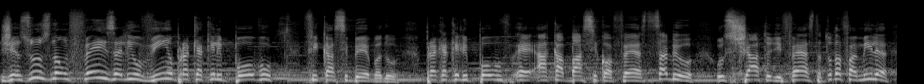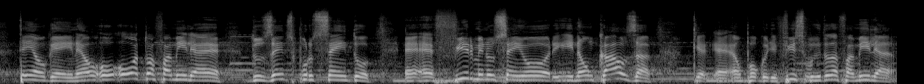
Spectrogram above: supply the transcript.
Jesus não fez ali o vinho para que aquele povo ficasse bêbado, para que aquele povo é, acabasse com a festa. Sabe o, os chato de festa? Toda família tem alguém, né? Ou, ou a tua família é 200% é, é firme no Senhor e não causa, que é, é um pouco difícil, porque toda família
